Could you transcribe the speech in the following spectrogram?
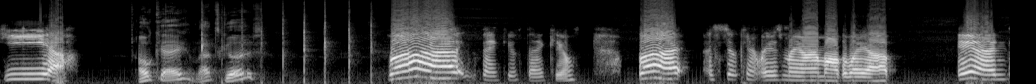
Yeah, Okay, that's good. but thank you, thank you. But I still can't raise my arm all the way up, and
